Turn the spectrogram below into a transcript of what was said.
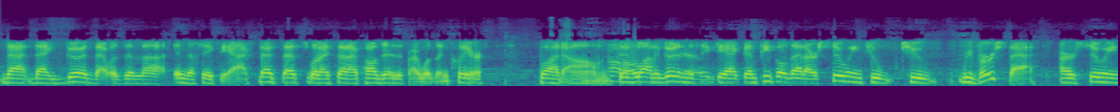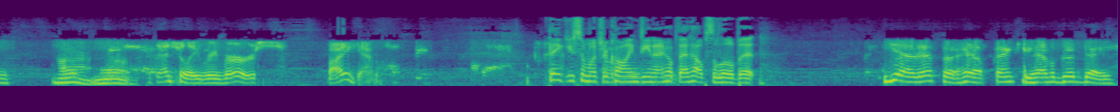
that that good that was in the in the SAFE-T Act. That's that's what I said. I apologize if I wasn't clear. But um, there's a lot of good in the SAFE-T Act, and people that are suing to to reverse that are suing Oh, potentially reverse body cams. Thank you so much for calling, Dean. I hope that helps a little bit. Yeah, that's a help. Thank you. Have a good day.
